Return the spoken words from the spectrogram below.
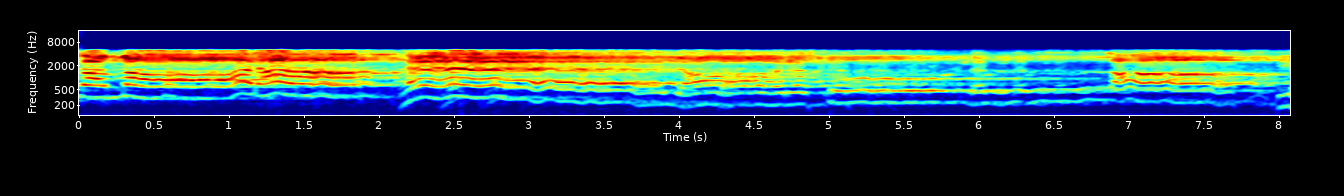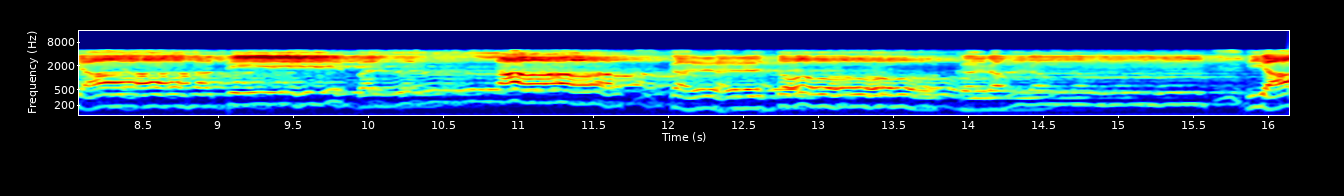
कमारा है या रसूल अल्लाह या हबीब अल्लाह कर दो करम, या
